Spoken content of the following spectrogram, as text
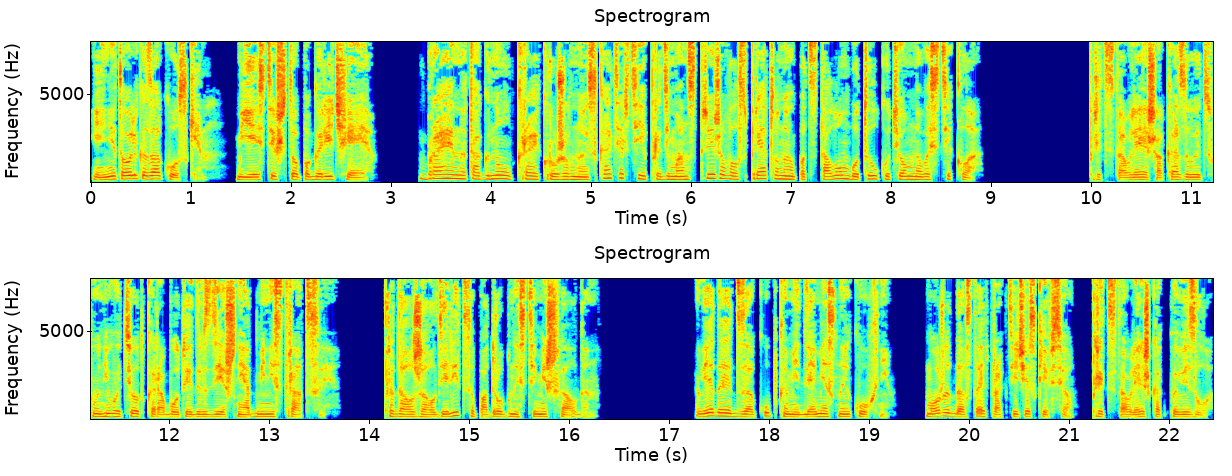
И не только закуски. Есть и что погорячее. Брайан отогнул край кружевной скатерти и продемонстрировал спрятанную под столом бутылку темного стекла. Представляешь, оказывается, у него тетка работает в здешней администрации. Продолжал делиться подробностями Шелдон. Ведает закупками для местной кухни. Может достать практически все. Представляешь, как повезло.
